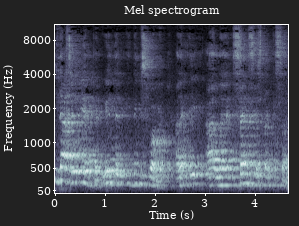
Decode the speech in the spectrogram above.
Inaczej ujęte, ujęte innymi słowy, ale, ale sens jest taki sam.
